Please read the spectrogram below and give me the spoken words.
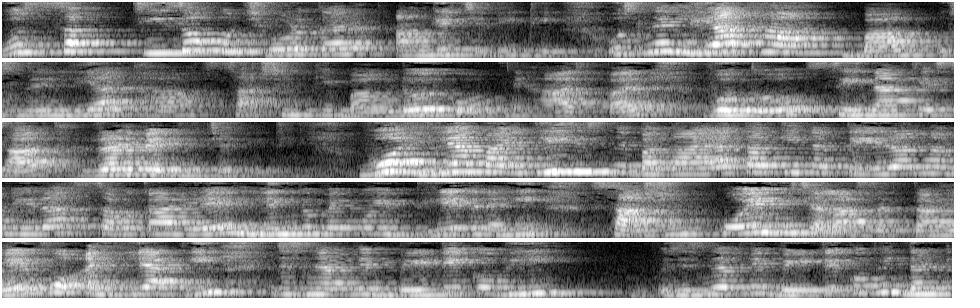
वो सब चीज़ों को छोड़कर आगे चली थी। उसने लिया था बाग, उसने लिया था शासन की बागडोर को अपने हाथ पर। सेना के साथ रण में दी चली थी। वो अहिल्याबाई थी, जिसने बताया था कि न तेरा, न मेरा, सबका है, लिंग में कोई भेद नहीं, शासन कोई भी चला सकता है। वो अहिल्या थी, जिसने अपने बेटे को भी, जिसने अपने बेटे को भी दंड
